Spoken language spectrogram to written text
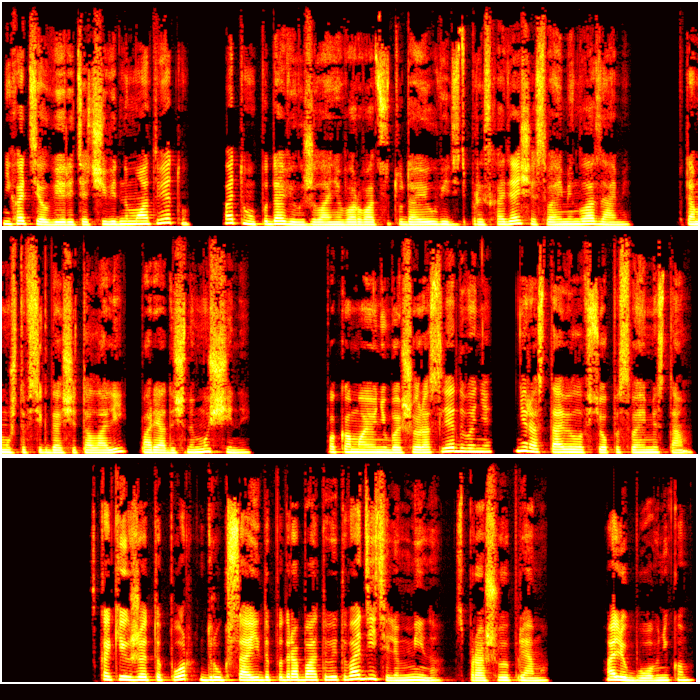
Не хотел верить очевидному ответу, поэтому подавил желание ворваться туда и увидеть происходящее своими глазами, потому что всегда считал Али порядочным мужчиной, пока мое небольшое расследование не расставило все по своим местам. «С каких же это пор друг Саида подрабатывает водителем, Мина?» спрашиваю прямо. «А любовником?»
